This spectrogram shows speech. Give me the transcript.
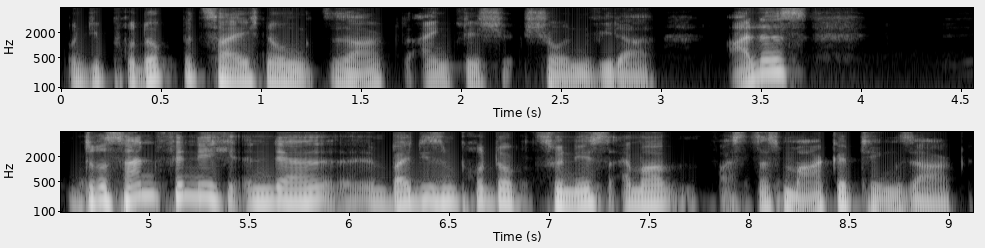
Und die Produktbezeichnung sagt eigentlich schon wieder alles. Interessant finde ich in der, bei diesem Produkt zunächst einmal, was das Marketing sagt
